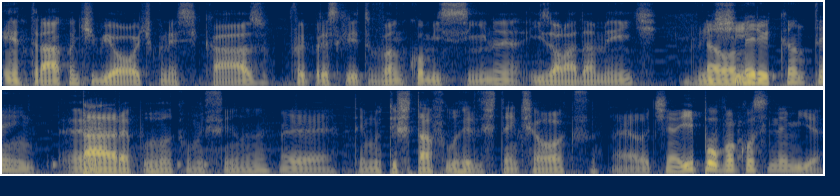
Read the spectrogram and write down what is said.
entrar com antibiótico nesse caso, foi prescrito vancomicina isoladamente. É, o americano tem É. tara por vancomicina, né? É, Tem muito estáfilo resistente a oxa. ela tinha hipovacocinemia.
